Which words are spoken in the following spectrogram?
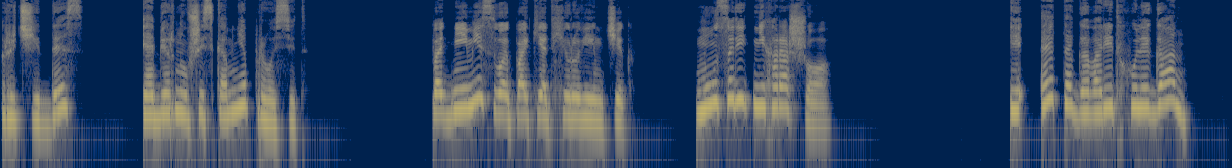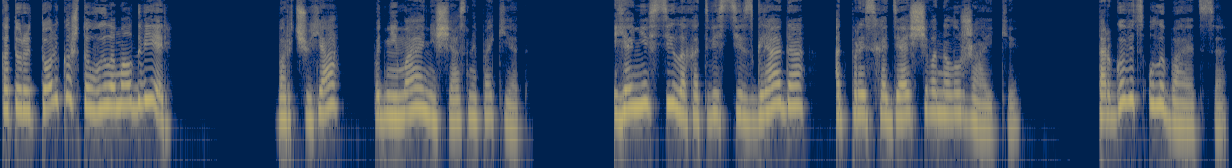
Рычит Дес и, обернувшись ко мне, просит. «Подними свой пакет, Херувимчик. Мусорить нехорошо». «И это говорит хулиган, который только что выломал дверь!» Борчу я, поднимая несчастный пакет. Я не в силах отвести взгляда от происходящего на лужайке. Торговец улыбается.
